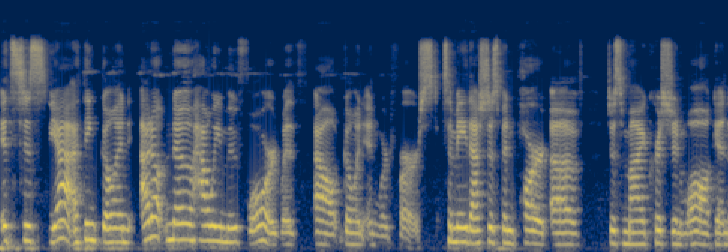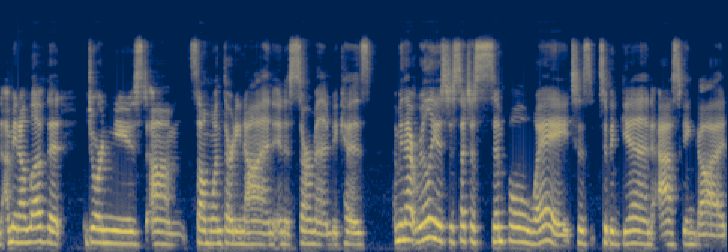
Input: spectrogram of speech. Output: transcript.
it's just yeah i think going i don't know how we move forward without going inward first. To me that's just been part of just my christian walk. And i mean i love that Jordan used um, Psalm 139 in his sermon because I mean that really is just such a simple way to to begin asking God,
